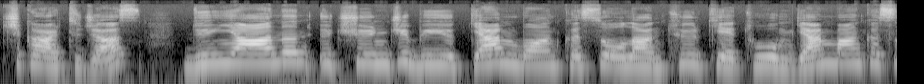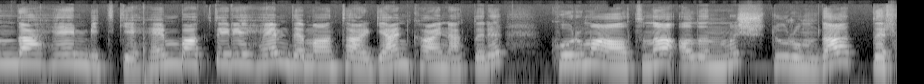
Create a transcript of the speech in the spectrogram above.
çıkartacağız. Dünyanın üçüncü büyük gen bankası olan Türkiye Tohum Gen Bankası'nda hem bitki hem bakteri hem de mantar gen kaynakları koruma altına alınmış durumdadır.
